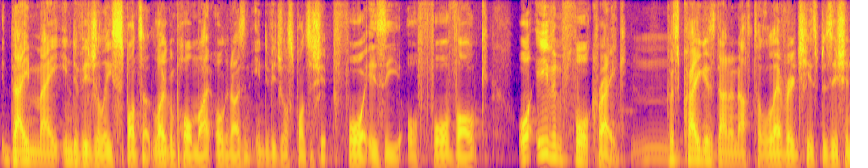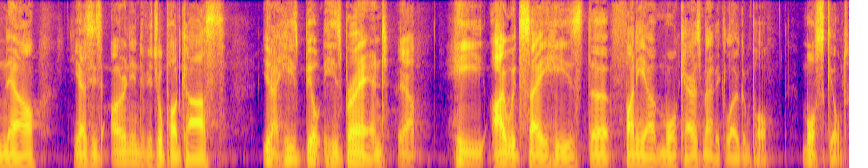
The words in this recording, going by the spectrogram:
they may individually sponsor. Logan Paul might organize an individual sponsorship for Izzy or for Volk or even for Craig. because Craig has done enough to leverage his position now. He has his own individual podcast. You know, he's built his brand. Yeah. He, I would say, he's the funnier, more charismatic Logan Paul, more skilled.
